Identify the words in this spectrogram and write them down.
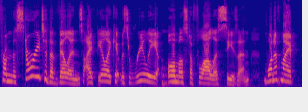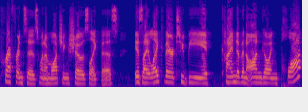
from the story to the villains, I feel like it was really almost a flawless season. One of my preferences when I'm watching shows like this is I like there to be kind of an ongoing plot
